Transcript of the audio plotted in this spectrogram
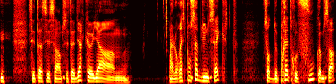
c'est assez simple. C'est-à-dire qu'il y a un, le responsable d'une secte, une sorte de prêtre fou comme ça,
